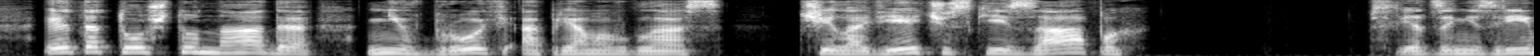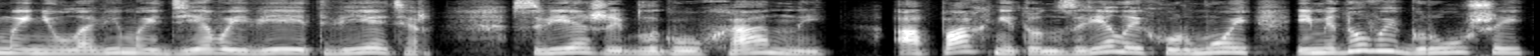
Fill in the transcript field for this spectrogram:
— «это то, что надо, не в бровь, а прямо в глаз. Человеческий запах». Вслед за незримой неуловимой девой веет ветер, свежий, благоуханный, а пахнет он зрелой хурмой и медовой грушей,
